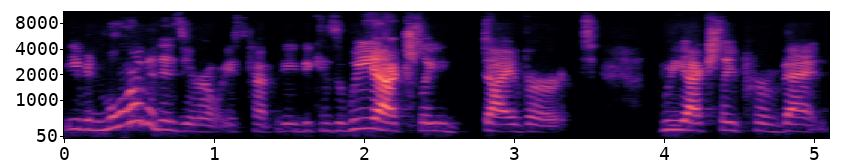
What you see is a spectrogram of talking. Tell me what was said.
even more than a zero waste company because we actually divert, we actually prevent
